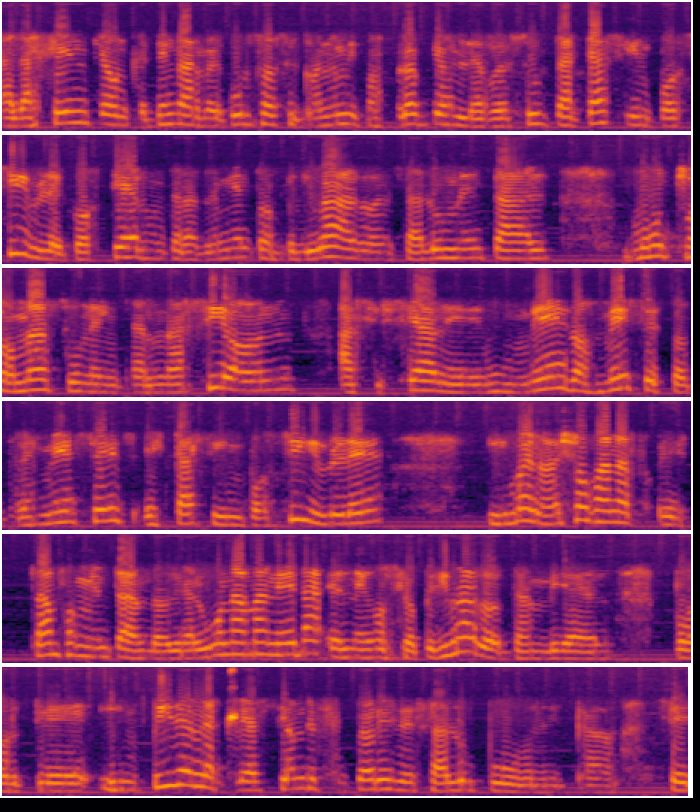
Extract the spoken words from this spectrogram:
a la gente, aunque tenga recursos económicos propios, le resulta casi imposible costear un tratamiento privado en salud mental, mucho más una internación así sea de un mes, dos meses o tres meses, es casi imposible. Y bueno, ellos van a, están fomentando de alguna manera el negocio privado también, porque impiden la creación de sectores de salud pública. Se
